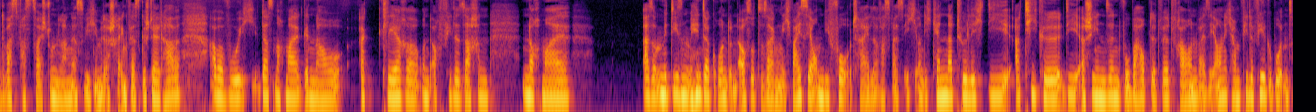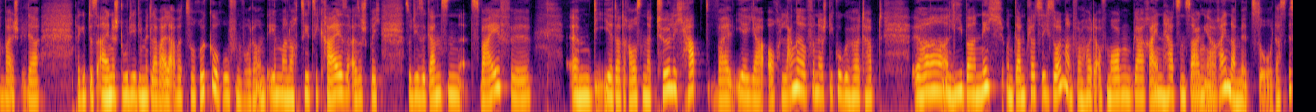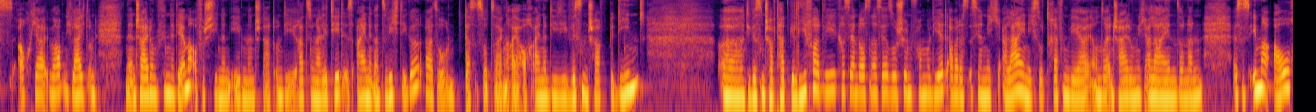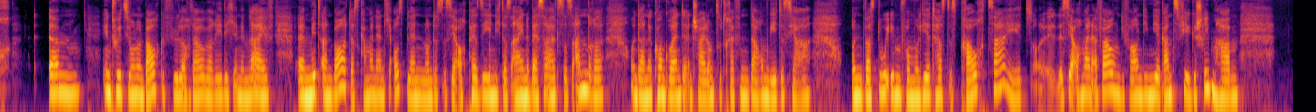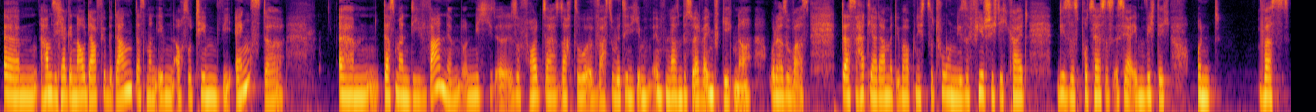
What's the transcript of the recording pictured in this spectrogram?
was fast zwei Stunden lang ist, wie ich mit Erschrecken festgestellt habe, aber wo ich das nochmal genau erkläre und auch viele Sachen nochmal, also mit diesem Hintergrund und auch sozusagen, ich weiß ja um die Vorurteile, was weiß ich, und ich kenne natürlich die Artikel, die erschienen sind, wo behauptet wird, Frauen, weil sie auch nicht haben, viele Fehlgeburten zum Beispiel. Der, da gibt es eine Studie, die mittlerweile aber zurückgerufen wurde und eben mal noch zieht sie Kreise, also sprich, so diese ganzen Zweifel, ähm, die ihr da draußen natürlich habt, weil ihr ja auch lange von der STIKO gehört habt, ja, lieber nicht. Und dann plötzlich soll man von heute auf morgen da rein Herzens sagen, ja, rein damit. So, das ist auch ja überhaupt nicht leicht. Und eine Entscheidung findet ja immer auf verschiedenen Ebenen statt. Und die Rationalität ist eine ganz wichtige. Also, und das ist sozusagen auch eine, die die Wissenschaft bedient. Äh, die Wissenschaft hat geliefert, wie Christian Dossen das ja so schön formuliert, aber das ist ja nicht allein. Nicht so treffen wir unsere Entscheidung nicht allein, sondern es ist immer auch ähm, Intuition und Bauchgefühl, auch darüber rede ich in dem Live, äh, mit an Bord. Das kann man ja nicht ausblenden und das ist ja auch per se nicht das eine besser als das andere und da eine kongruente Entscheidung zu treffen, darum geht es ja. Und was du eben formuliert hast, es braucht Zeit. Ist ja auch meine Erfahrung. Die Frauen, die mir ganz viel geschrieben haben, ähm, haben sich ja genau dafür bedankt, dass man eben auch so Themen wie Ängste ähm, dass man die wahrnimmt und nicht äh, sofort sagt, sagt, so, was, du willst dich nicht impfen lassen, bist du etwa Impfgegner oder sowas. Das hat ja damit überhaupt nichts zu tun. Diese Vielschichtigkeit dieses Prozesses ist ja eben wichtig. Und was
